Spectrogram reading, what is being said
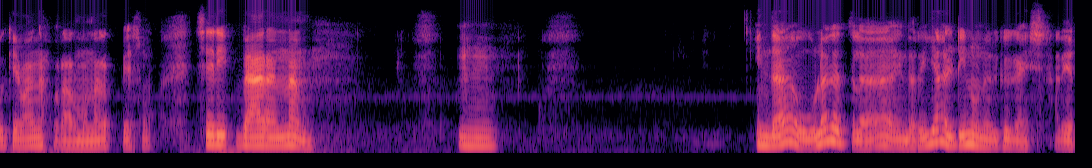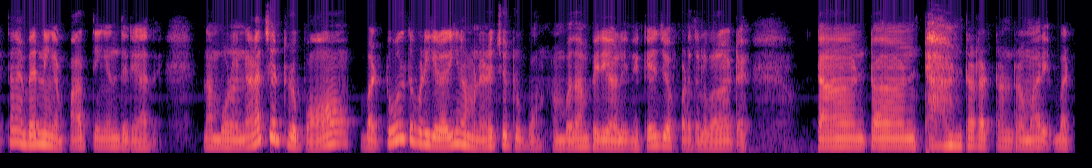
ஓகே வாங்க. ஒரு அரை மணி நேரம் பேசுவோம். சரி வேறு என்ன? இந்த உலகத்தில் இந்த ரியாலிட்டின்னு ஒன்று இருக்குது கைஸ் அது எத்தனை பேர் நீங்கள் பார்த்தீங்கன்னு தெரியாது. நம்ம ஒன்று நினச்சிட்ருப்போம் பட் டுவெல்த்து படிக்கிற வரைக்கும் நம்ம நினச்சிட்ருப்போம் நம்ம தான் பெரிய ஆள். இந்த கேஜிஎஃப் படத்தில் விளாட்டு டான் டான் டான் டடட்டன்ற மாதிரி. பட்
